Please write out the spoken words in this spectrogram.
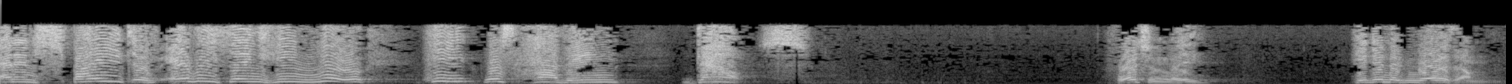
And in spite of everything he knew, he was having doubts. Fortunately, he didn't ignore them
